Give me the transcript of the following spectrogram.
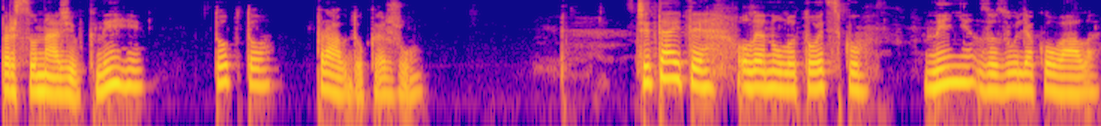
персонажів книги, тобто правду кажу. Читайте Олену Лотоцьку, нині Зозуля Ковала.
